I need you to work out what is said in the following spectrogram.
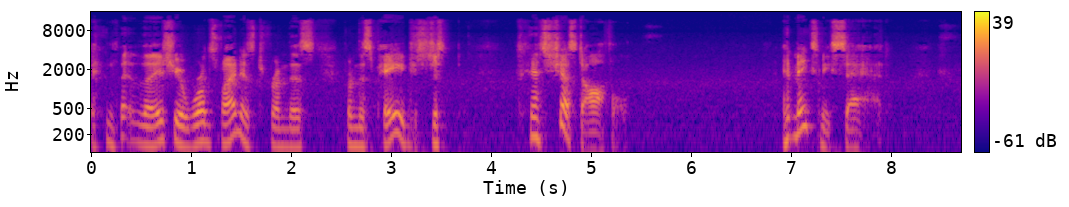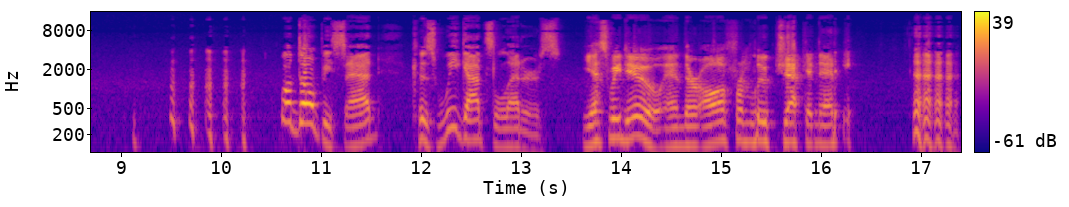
the, the issue of World's Finest from this from this page is just it's just awful. It makes me sad. Well, don't be sad, because we got letters. Yes, we do, and they're all from Luke Giaconetti. Luke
